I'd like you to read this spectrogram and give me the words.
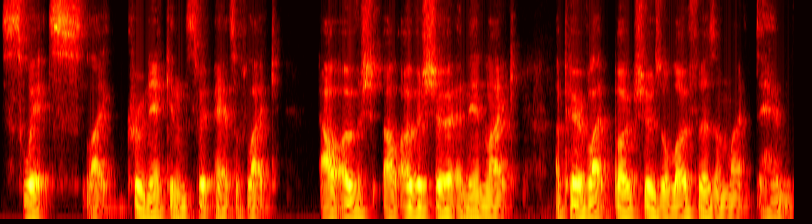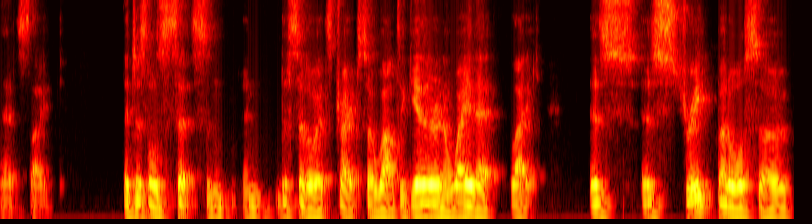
sweats like crew neck and sweatpants with like our over our overshirt and then like a pair of like boat shoes or loafers i'm like damn that's like it just all sits and, and the silhouettes drape so well together in a way that like is is street but also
